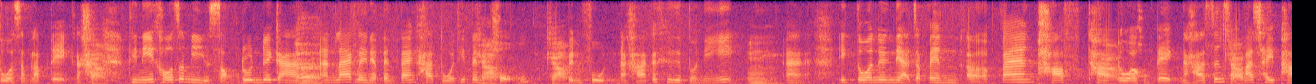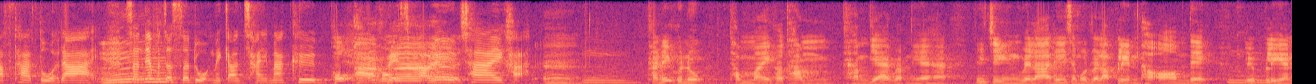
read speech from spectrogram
ตัวสำหรับเด็กอะครัค่ะบทีนี้เขาจะมีอยู่ 2 รุ่นด้วยกันอ่าอันแรกเลยเนี่ยเป็นแป้งทาตัวที่เป็นครับผงครับเป็นฝุ่นนะคะ ก็คือตัวนี้อืมอ่าอีกตัวหนึ่งเนี่ยจะเป็นเอ่อแป้งพัฟทาครับตัวของเด็กนะคะ ซึ่งครับสามารถใช้พัฟทาตัวได้อืมฉะนั้นเนี่ยมันจะสะดวกในการใช้มากขึ้น พกพาก็เป็น press ง่าย powder ใช่ค่ะเอออืมคราวนี้คุณนุกทำไมเขาทำทำแยกแบบนี้ฮะ จริง ๆ เวลาที่สมมติเวลาเปลี่ยนผ้าอ้อมเด็กอืมหรือเปลี่ยน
